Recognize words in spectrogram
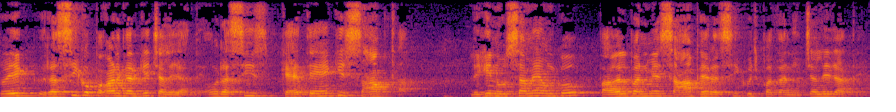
तो एक रस्सी को पकड़ करके चले जाते हैं। वो रस्सी कहते हैं कि सांप था लेकिन उस समय उनको पागलपन में सांप है रस्सी कुछ पता नहीं चले जाते हैं।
